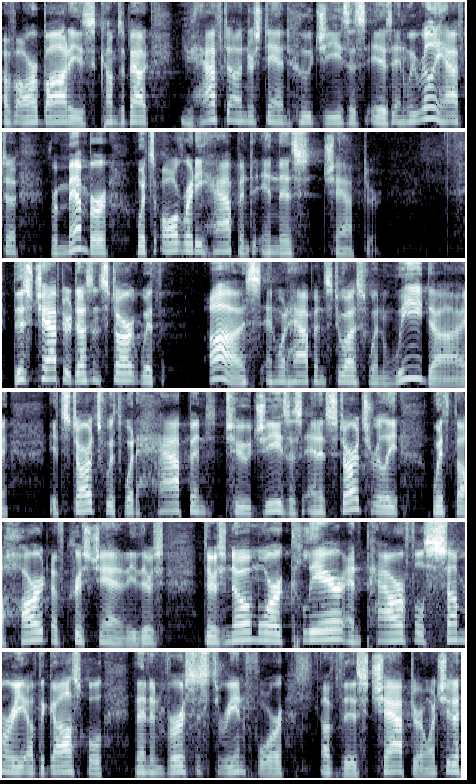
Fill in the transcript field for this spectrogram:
of our bodies comes about, you have to understand who Jesus is. And we really have to remember what's already happened in this chapter. This chapter doesn't start with us and what happens to us when we die. It starts with what happened to Jesus, and it starts really with the heart of Christianity. There's, there's no more clear and powerful summary of the gospel than in verses 3 and 4 of this chapter. I want you to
